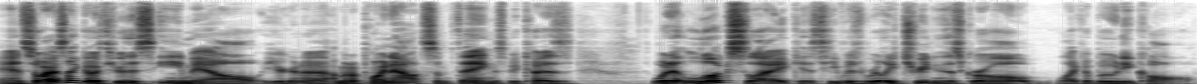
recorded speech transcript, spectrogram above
And so as I go through this email, you're gonna I'm gonna point out some things because what it looks like is he was really treating this girl like a booty call.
